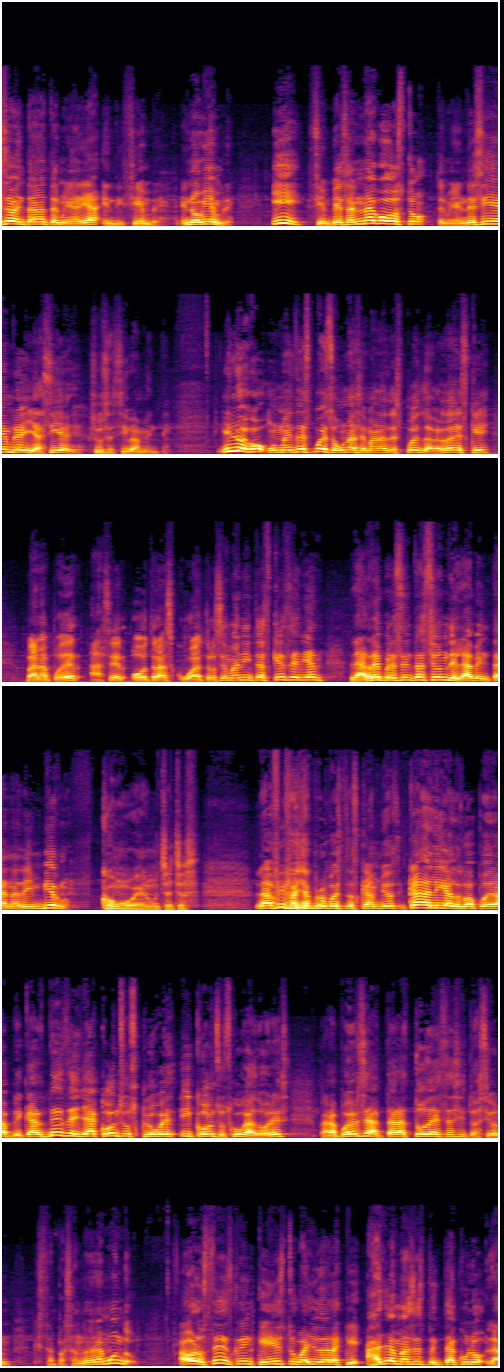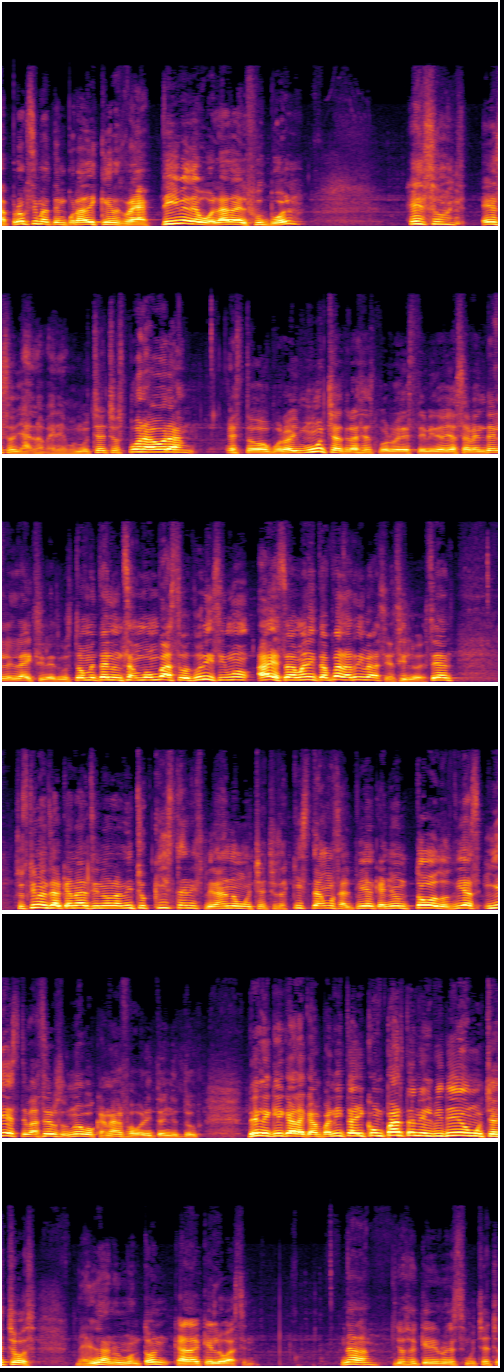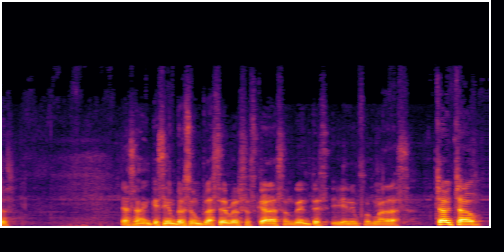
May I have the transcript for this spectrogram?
esa ventana terminaría en diciembre, en noviembre. Y si empiezan en agosto, termina en diciembre y así sucesivamente. Y luego, un mes después o una semana después, la verdad es que van a poder hacer otras cuatro semanitas que serían la representación de la ventana de invierno. ¿Cómo ven muchachos? La FIFA ya propuesto estos cambios, cada liga los va a poder aplicar desde ya con sus clubes y con sus jugadores para poderse adaptar a toda esta situación que está pasando en el mundo. Ahora, ¿ustedes creen que esto va a ayudar a que haya más espectáculo la próxima temporada y que reactive de volada el fútbol? Eso, eso ya lo veremos muchachos. Por ahora, es todo por hoy. Muchas gracias por ver este video. Ya saben, denle like si les gustó. Metanle un zambombazo durísimo a esa manita para arriba si así lo desean. Suscríbanse al canal si no lo han hecho. ¿Qué están esperando, muchachos? Aquí estamos al pie del cañón todos los días y este va a ser su nuevo canal favorito en YouTube. Denle click a la campanita y compartan el video, muchachos. Me ayudan un montón cada que lo hacen. Nada, yo soy Kerry Ruiz, muchachos. Ya saben que siempre es un placer ver sus caras sonrientes y bien informadas. Chao, chao.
